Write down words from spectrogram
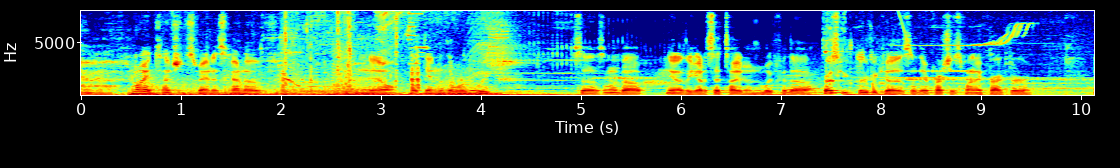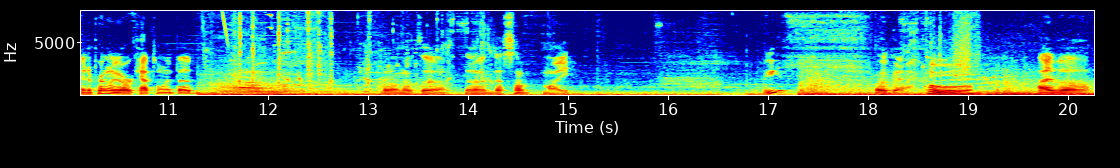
My attention span is kind of nil at the end of the work week. So something about, you know, they gotta sit tight and wait for the rescue crew because of their precious planet cracker. And apparently our captain went bad. I don't know if the... Uh, that's not my... Are you... Okay. Cool. I have a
